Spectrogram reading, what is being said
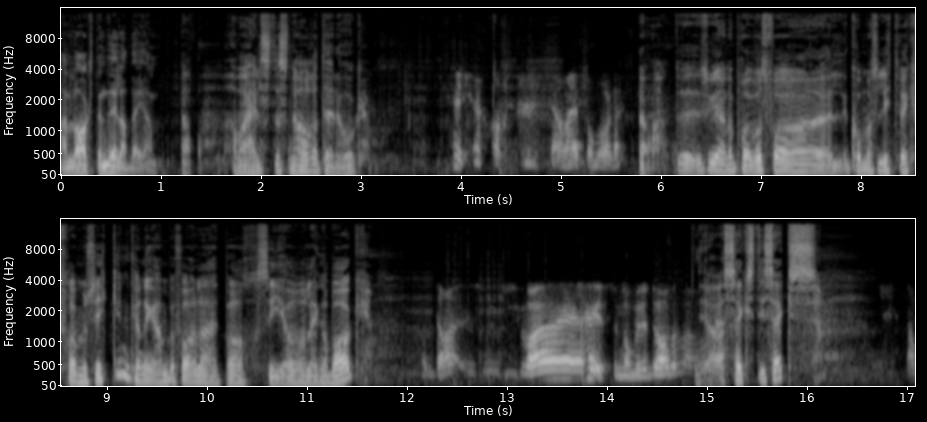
Han lagde en del av dem, han. ja. Han var helst snarere til det òg. ja. Ja, nei, sånn var det. Ja, du skulle gjerne prøve oss fra, komme oss litt vekk fra musikken. Kan jeg anbefale et par sider lenger bak? Da, hva er høyeste nummeret du hadde? Ja, 66. Da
